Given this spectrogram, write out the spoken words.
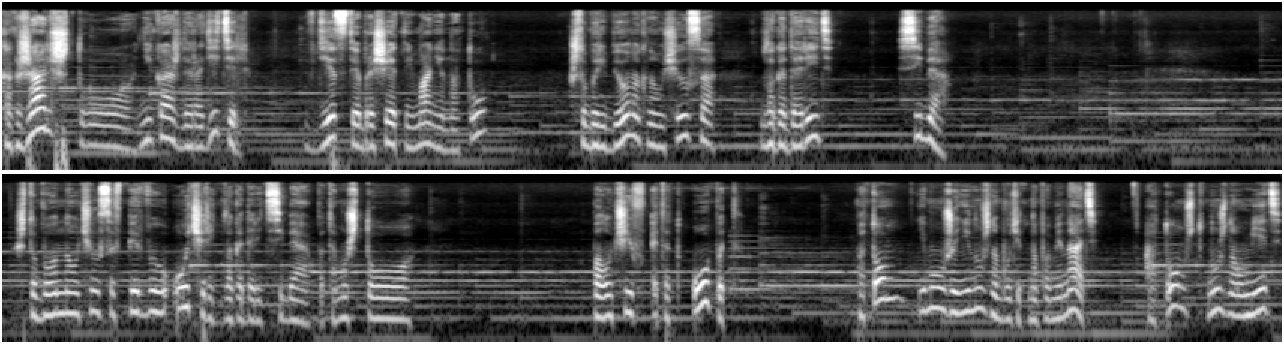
Как жаль, что не каждый родитель в детстве обращает внимание на то, чтобы ребенок научился благодарить себя – чтобы он научился в первую очередь благодарить себя, потому что, получив этот опыт, потом ему уже не нужно будет напоминать о том, что нужно уметь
